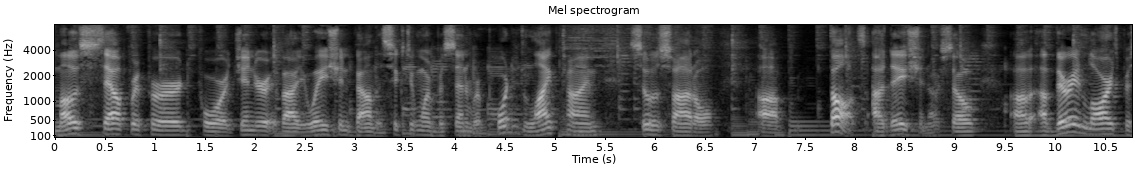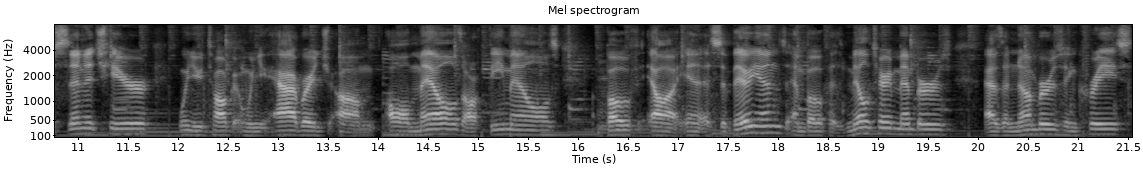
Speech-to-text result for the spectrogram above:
most self-referred for gender evaluation found that 61% reported lifetime suicidal uh, thoughts, ideation, or so. Uh, a very large percentage here when you talk when you average um, all males or females, both uh, as civilians and both as military members. As the numbers increase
